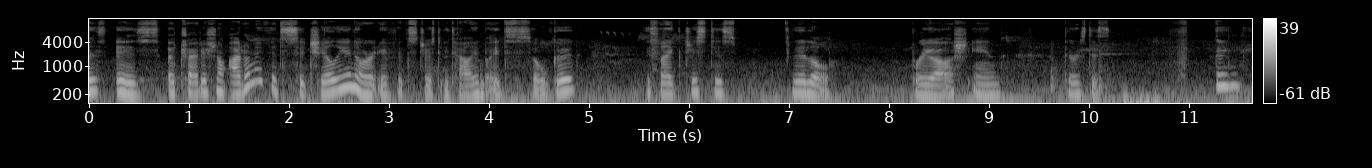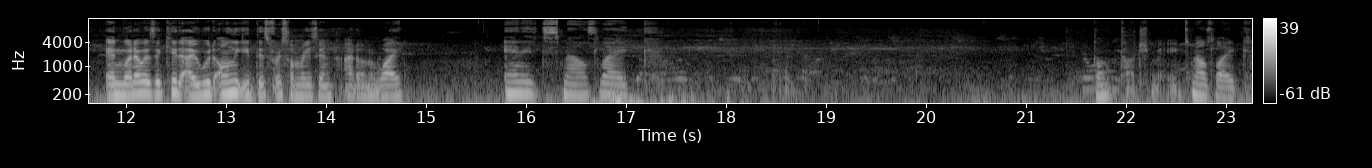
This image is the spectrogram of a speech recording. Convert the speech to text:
This is a traditional, I don't know if it's Sicilian or if it's just Italian, but it's so good. It's like just this little brioche and there's this thing. And when I was a kid, I would only eat this for some reason. I don't know why. And it smells like don't touch me. It smells like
